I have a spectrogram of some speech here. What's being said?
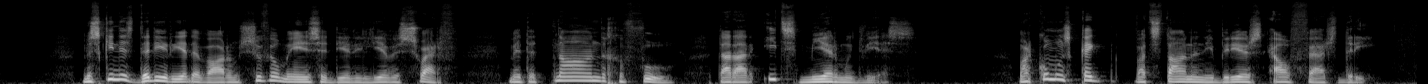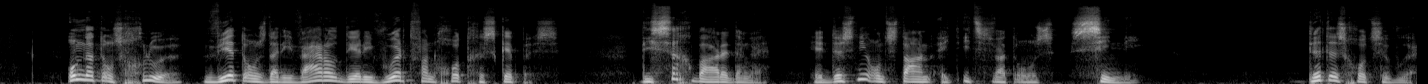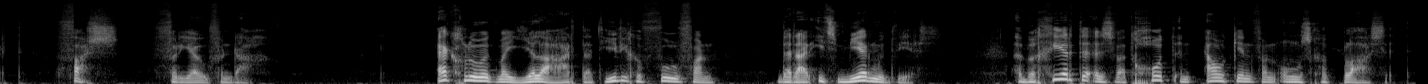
Miskien is dit die rede waarom soveel mense deur die lewe swerf met 'n knaande gevoel dat daar iets meer moet wees. Maar kom ons kyk wat staan in Hebreërs 11 vers 3. Omdat ons glo, weet ons dat die wêreld deur die woord van God geskep is. Die sigbare dinge het dus nie ontstaan uit iets wat ons sien nie. Dit is God se woord vars vir jou vandag. Ek glo met my hele hart dat hierdie gevoel van dat daar iets meer moet wees 'n begeerte is wat God in elkeen van ons geplaas het.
